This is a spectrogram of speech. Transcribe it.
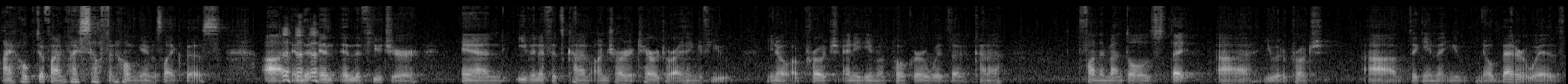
I hope to find myself in home games like this uh, in, the, in, in the future. And even if it's kind of uncharted territory, I think if you you know approach any game of poker with the kind of fundamentals that uh, you would approach uh, the game that you know better with,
